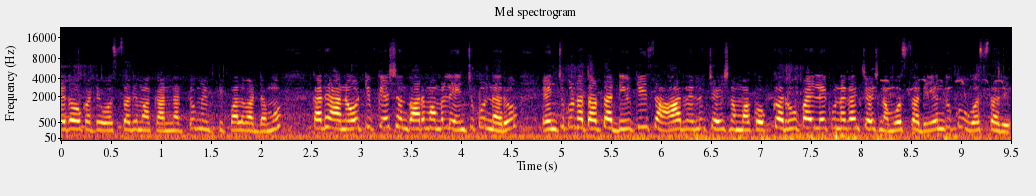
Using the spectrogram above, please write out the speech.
ఏదో ఒకటి వస్తుంది మాకు అన్నట్టు మేము తిప్పలు పడ్డాము. కానీ ఆ నోటిఫికేషన్ ద్వారా మమ్మల్ని ఎంచుకున్నారు. ఎంచుకున్న తర్వాత కనీసం ఆరు నెలలు చేసినాం. మాకు ఒక్క రూపాయి లేకుండా కానీ చేసినాం. వస్తుంది. ఎందుకు? వస్తుంది.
